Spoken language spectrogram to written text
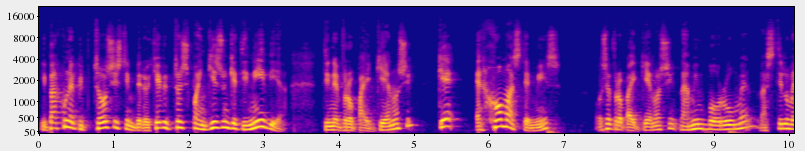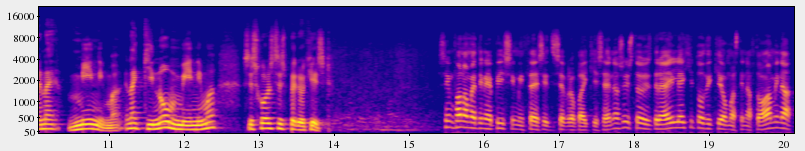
Υπάρχουν επιπτώσεις στην περιοχή, επιπτώσεις που αγγίζουν και την ίδια την Ευρωπαϊκή Ένωση και ερχόμαστε εμείς ως Ευρωπαϊκή Ένωση να μην μπορούμε να στείλουμε ένα μήνυμα, ένα κοινό μήνυμα στις χώρες της περιοχής. Σύμφωνα με την επίσημη θέση της Ευρωπαϊκής Ένωσης, το Ισραήλ έχει το δικαίωμα στην αυτοάμυνα,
